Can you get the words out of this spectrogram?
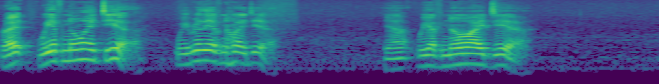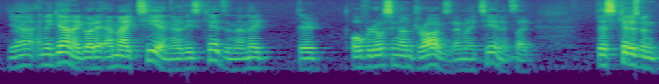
right? We have no idea. We really have no idea. Yeah, we have no idea. Yeah, and again, I go to MIT and there are these kids, and then they, they're overdosing on drugs at MIT, and it's like, this kid has been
